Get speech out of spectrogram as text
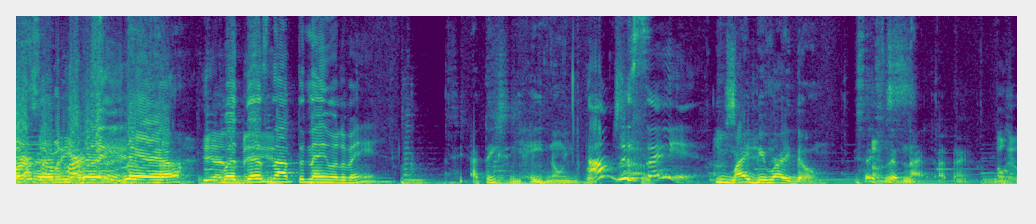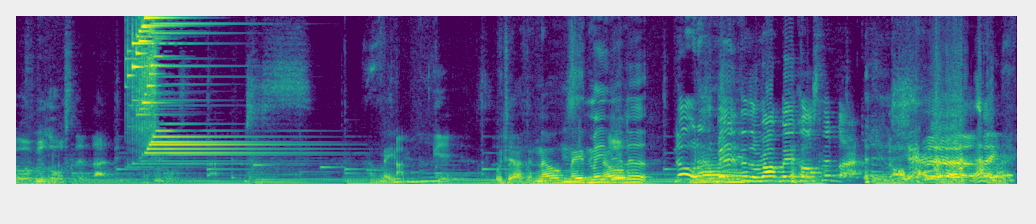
person, but he has But, band. yeah. He But that's not the name of the band. I think she hating on you, but I'm just saying. you might be right though. You say Slipknot, I think. Okay, well we'll go with Slipknot. then. Or Maybe. Yeah. What y'all think? No, You maybe just made no. that up. No, there's a band. There's a rock band called Slipknot. yeah, like,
